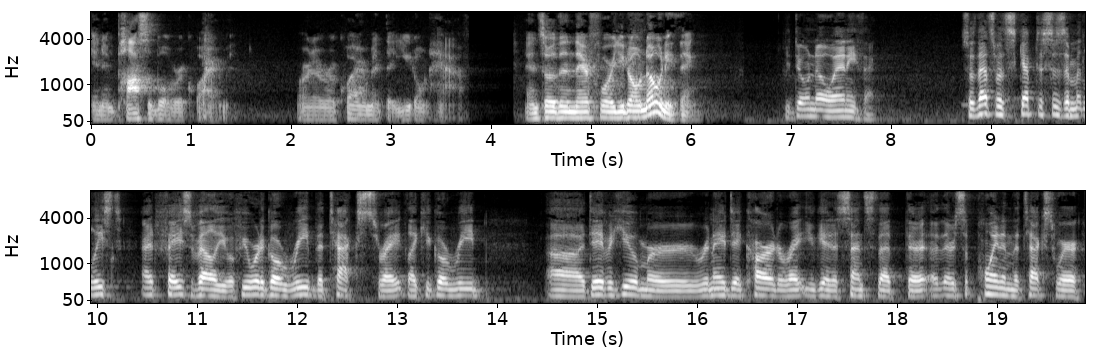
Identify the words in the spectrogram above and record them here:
an impossible requirement or a requirement that you don't have. And so then therefore you don't know anything. You don't know anything. So that's what skepticism at least at face value if you were to go read the texts right? Like you go read uh, david hume or rene descartes right? You get a sense that there, there's a point in the text where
